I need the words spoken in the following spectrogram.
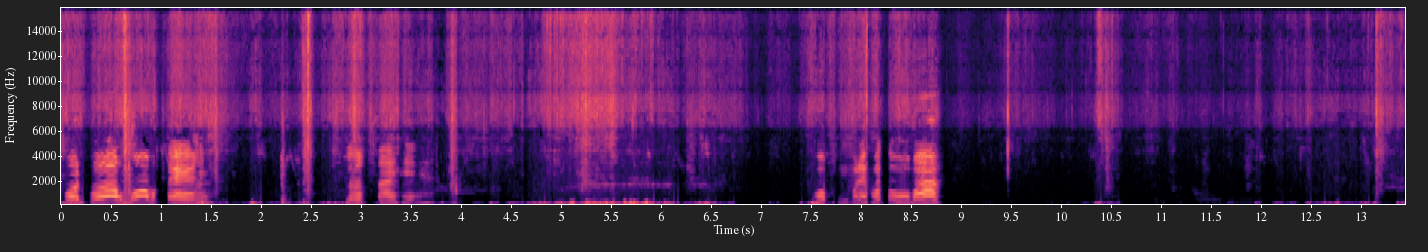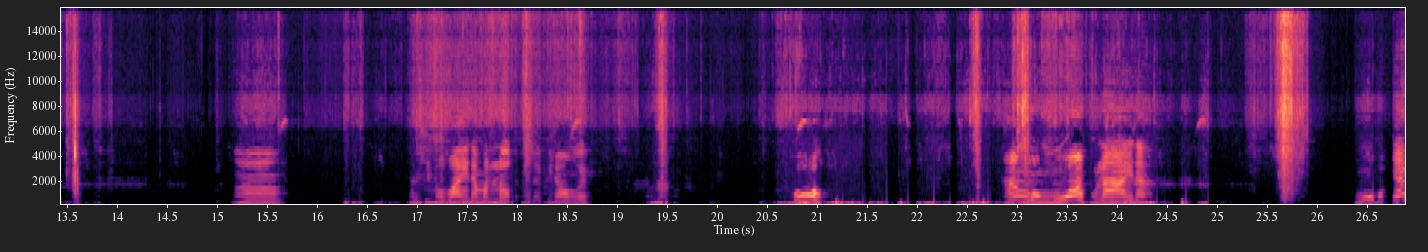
โคตรโพงโม่บักแตงเลิกตายแหะพบสีบ่ได้พ่อโตบ้า อืมมันสิ บไว้นะมันเลิกนี่นะพี่น้องเอ้ยโอ้ทั้งหมองงัวผู้ลายน่ะงูบักใหญ่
